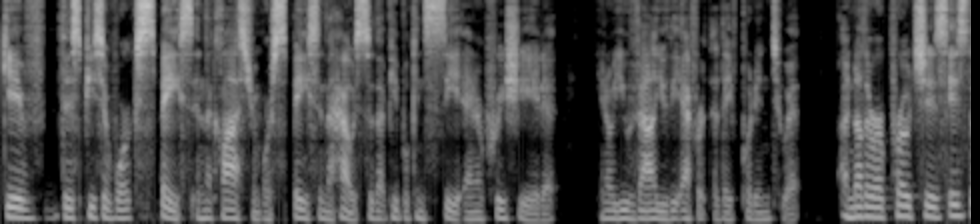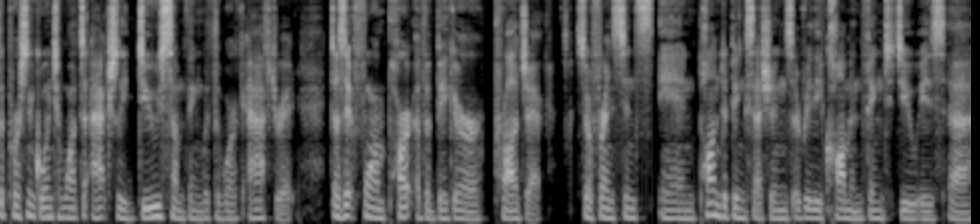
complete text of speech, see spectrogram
give this piece of work space in the classroom or space in the house so that people can see it and appreciate it. You know, you value the effort that they've put into it. Another approach is is the person going to want to actually do something with the work after it? Does it form part of a bigger project? So, for instance, in pond dipping sessions, a really common thing to do is uh,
